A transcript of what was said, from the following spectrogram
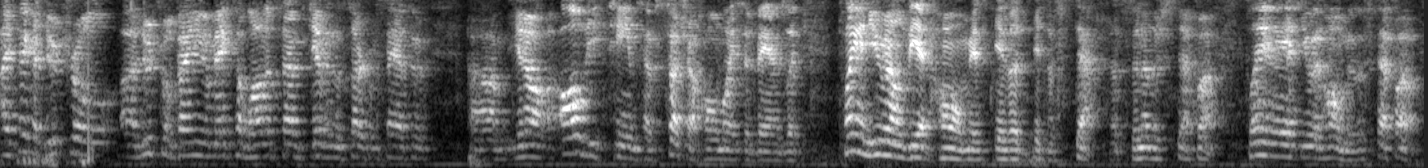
I think a neutral a neutral venue makes a lot of sense given the circumstances. Um, you know, all these teams have such a home ice advantage. Like playing UNLV at home is, is a it's a step. It's another step up. Playing ASU at home is a step up.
